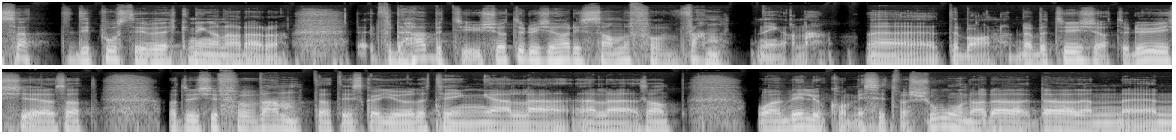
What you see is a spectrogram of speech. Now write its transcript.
sett de positive virkningene av det. da. For det her betyr jo ikke at du ikke har de samme forventningene eh, til barn. Det betyr ikke at du ikke, altså at, at du ikke forventer at de skal gjøre ting, eller, eller sant. Og en vil jo komme i situasjoner der, der en, en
